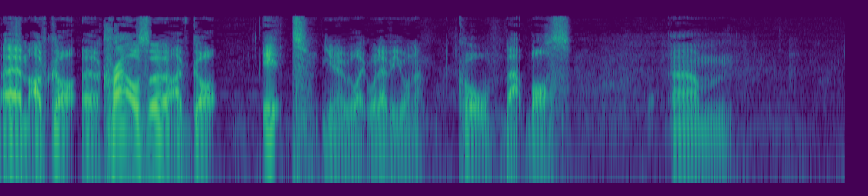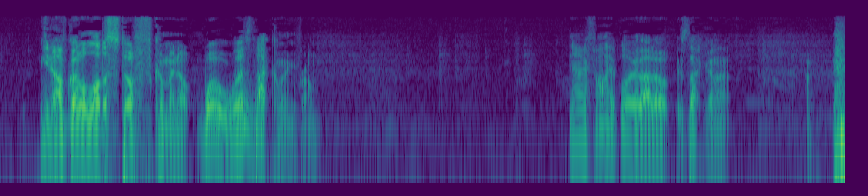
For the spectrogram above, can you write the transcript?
that. Um, I've got uh, Krauser, I've got It, you know, like whatever you want to call that boss. Um, you know, I've got a lot of stuff coming up. Whoa, where's that coming from? Now, if I blow that up, is that gonna...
